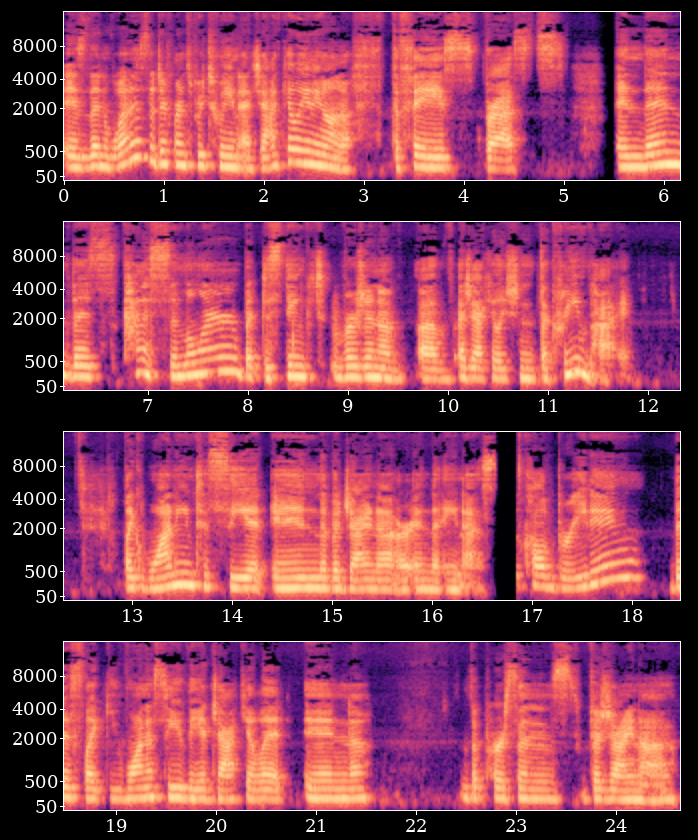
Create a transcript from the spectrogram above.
Is then what is the difference between ejaculating on the face, breasts, and then this kind of similar but distinct version of, of ejaculation, the cream pie? Like wanting to see it in the vagina or in the anus. It's called breeding. This, like, you want to see the ejaculate in the person's vagina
